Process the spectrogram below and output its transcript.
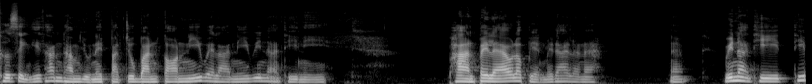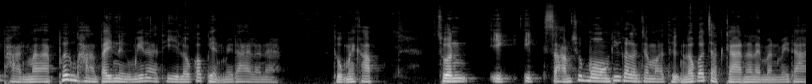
คือสิ่งที่ท่านทำอยู่ในปัจจุบันตอนนี้เวลานี้วินาทีนี้ ผ่านไปแล้วเราเปลี่ยนไม่ได้แล้วนะนะวินาทีที่ผ่านมาเพิ่งผ่านไป 1 วินาทีเราก็เปลี่ยนไม่ได้แล้วนะ ถูกไหมครับ ส่วนอีกอีกสชั่วโมงที่กำลังจะมาถึงเราก็จัดการอะไรมันไม่ได้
